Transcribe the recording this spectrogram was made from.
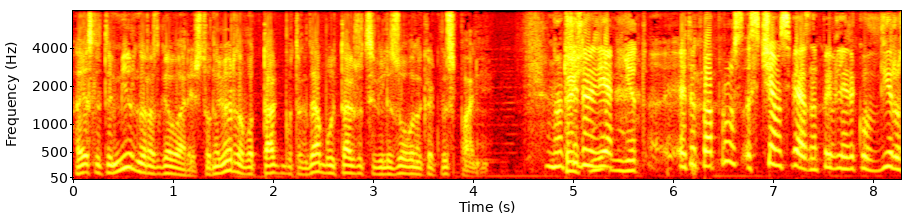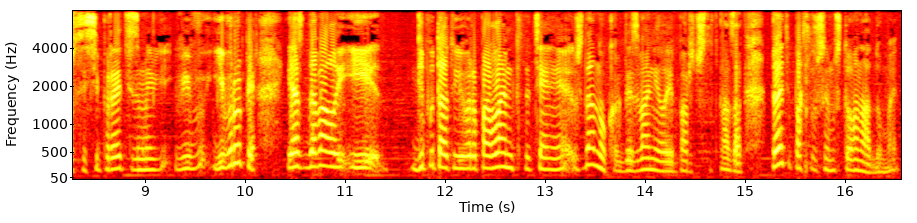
А если ты мирно разговариваешь, то, наверное, вот так бы тогда будет так же цивилизованно, как в Испании. Ну, вообще, друзья, нет... этот вопрос, с чем связано появление такого вируса сепаратизма в Европе, я задавала и депутату Европарламента Татьяне Ждану, когда звонила ей пару часов назад. Давайте послушаем, что она думает.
